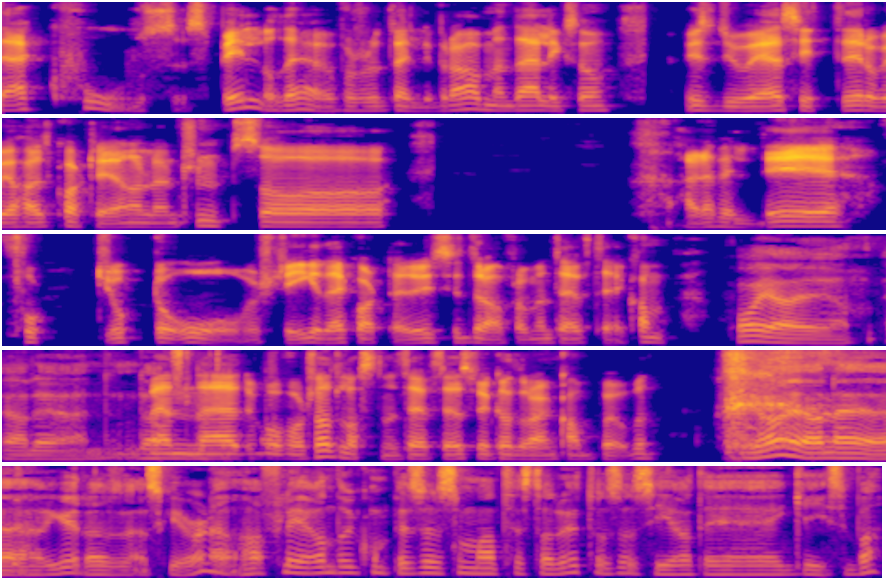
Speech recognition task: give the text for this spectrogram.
det er kosespill, og det er jo for så vidt veldig bra, men det er liksom Hvis du og jeg sitter og vi har et kvarter igjen av lunsjen, så er det veldig fort gjort å overstige det kvarteret hvis vi drar fram en TFT-kamp. Å ja, ja, ja. ja det, det Men eh, du må fortsatt laste ned TFT, så vi kan dra en kamp på jobben. Ja, ja, nei, herregud, jeg jeg skal gjøre det. Jeg har flere andre kompiser som har testa det ut, og så sier at det er grisebra.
